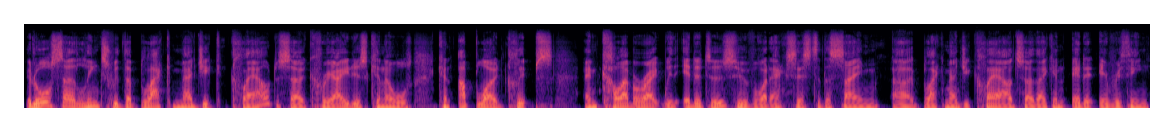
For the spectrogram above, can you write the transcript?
It also links with the Blackmagic Cloud, so creators can all can upload clips and collaborate with editors who've got access to the same uh, Blackmagic Cloud, so they can edit everything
